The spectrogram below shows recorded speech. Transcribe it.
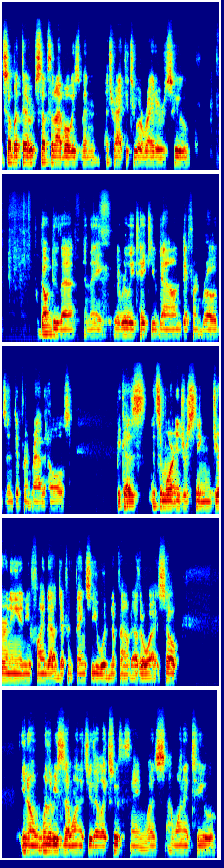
So but the stuff that i've always been attracted to are writers who don't do that and they they really take you down different roads and different rabbit holes because it's a more interesting journey and you find out different things that you wouldn't have found otherwise. So, you know, one of the reasons I wanted to do the Lex Luthor thing was I wanted to,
